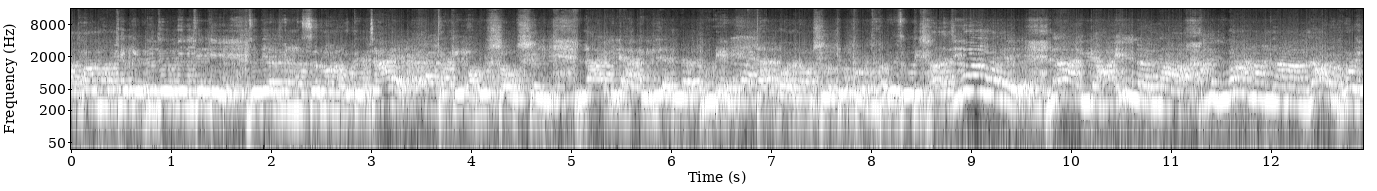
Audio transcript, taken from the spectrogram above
অধর্ম থেকে বিধর্মী থেকে যদি একজন মুসলমান হতে চায়, তাকে অবশ্য অবশ্যই লা ইলাহা ইল্লাল্লাহ পড়ে, তারপর হবে। যদি সারা জীবন বলে, লা ইলাহা ইল্লাল্লাহ, আমি ইমান আনলাম, আল্লাহর উপরে,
